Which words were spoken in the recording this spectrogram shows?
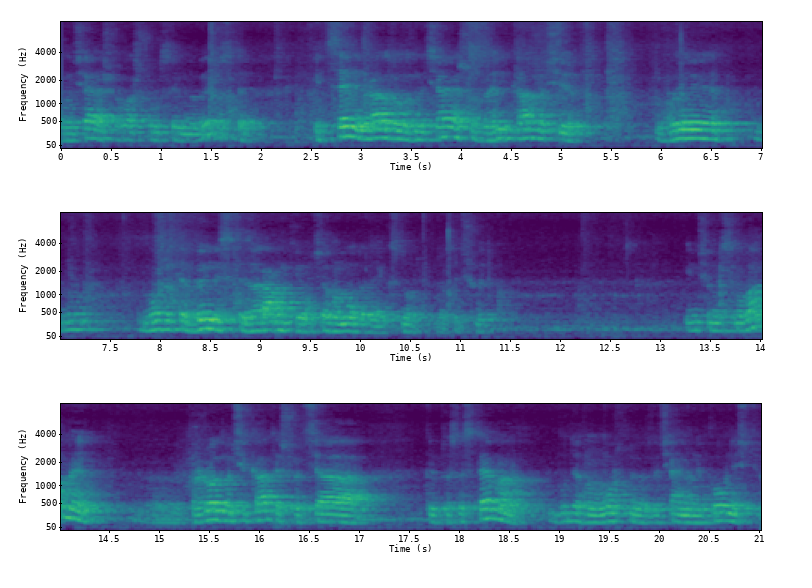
означає, що ваш шум сильно виросте. І це відразу означає, що взагалі кажучи, ви ну, можете вилізти за рамки цього модуля X0 досить швидко. Іншими словами, е, природно чекати, що ця криптосистема буде гомоморфною, звичайно, не повністю,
